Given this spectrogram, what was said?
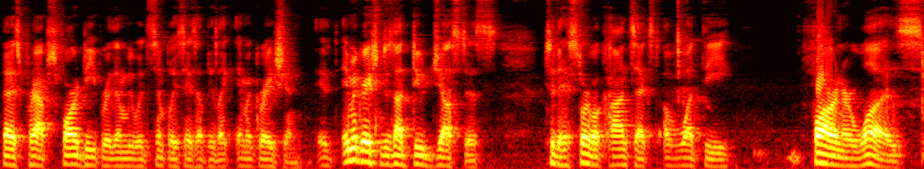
that is perhaps far deeper than we would simply say something like immigration. It, immigration does not do justice to the historical context of what the foreigner was.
